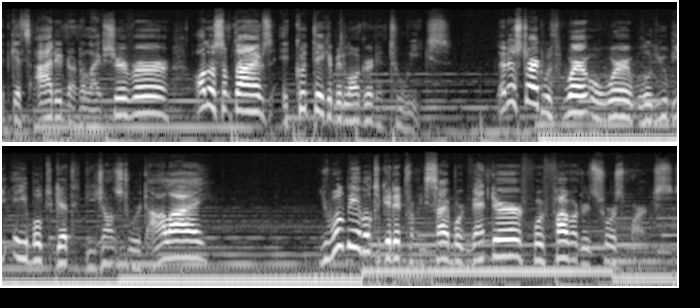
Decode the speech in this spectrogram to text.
it gets added on the live server, although sometimes it could take a bit longer than two weeks. Let us start with where or where will you be able to get the John Stewart ally. You will be able to get it from the Cyborg vendor for 500 source marks.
